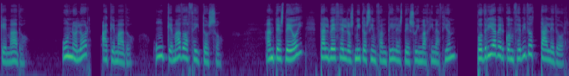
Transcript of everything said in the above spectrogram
Quemado. Un olor a quemado, un quemado aceitoso. Antes de hoy, tal vez en los mitos infantiles de su imaginación, podría haber concebido tal hedor,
